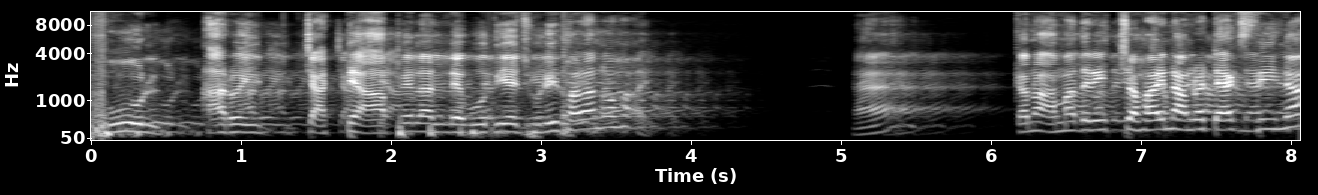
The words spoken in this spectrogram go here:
ফুল আর ওই চারটে আপেল আর লেবু দিয়ে ঝুড়ি ধরানো হয়। হ্যাঁ? কেন আমাদের ইচ্ছা হয় না আমরা ট্যাক্স দিই না?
